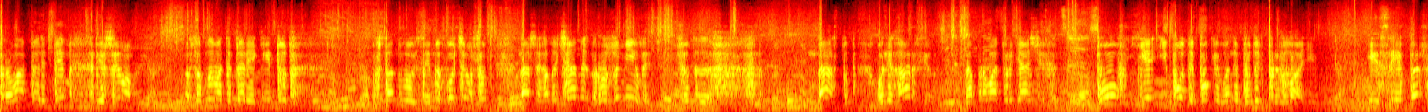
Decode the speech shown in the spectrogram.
Права перед тим режимом, особливо тепер, який тут встановився. І ми хочемо, щоб наші галичани розуміли, що е, наступ олігархів на права трудящих був, є і буде, поки вони будуть при владі. І, в першу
